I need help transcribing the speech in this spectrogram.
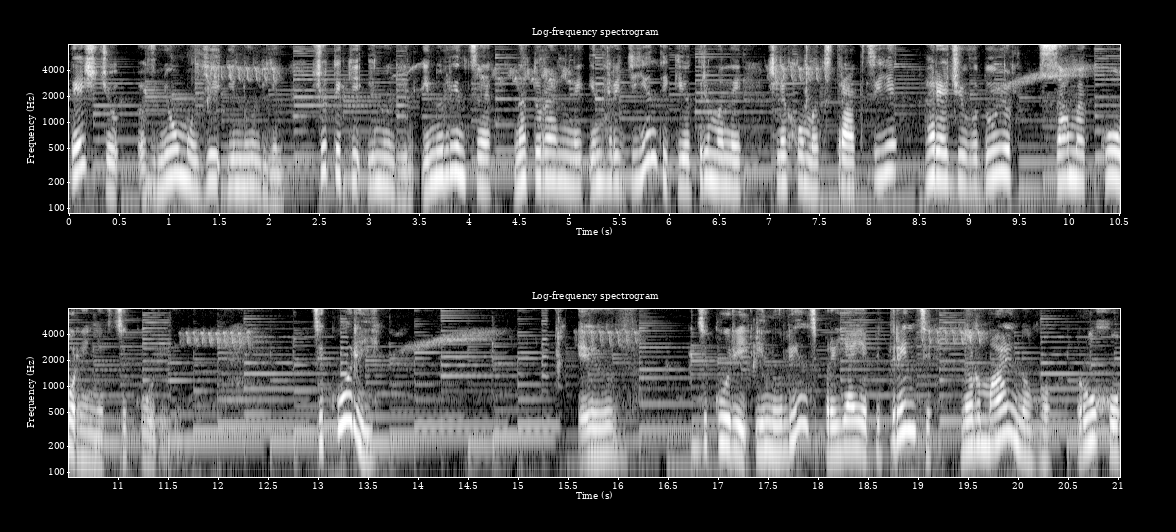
те, що в ньому є інулін. Що таке інулін? Інулін це натуральний інгредієнт, який отриманий шляхом екстракції гарячою водою саме коренів цикорію. Цикорій, е, цикорій інулін сприяє підтримці нормального руху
